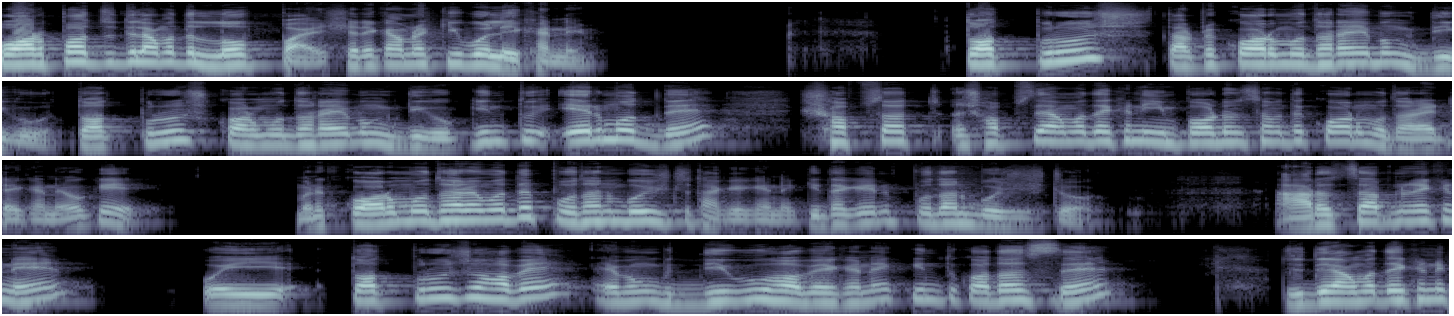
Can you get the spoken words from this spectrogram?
পরপদ যদি আমাদের লোপ পায়, সেটাকে আমরা কি বলি এখানে? তৎপুরুষ, তারপরে কর্মধারা এবং দিগু। তৎপুরুষ, কর্মধারা এবং দিগু। কিন্তু এর মধ্যে সবচেয়ে সবচেয়ে আমাদের এখানে ইম্পর্টেন্স আমাদের কর্মধারা এটা এখানে ওকে মানে কর্মধারের মধ্যে প্রধান বৈশিষ্ট্য থাকে এখানে। কি থাকে? প্রধান বৈশিষ্ট্য। আর হচ্ছে আপনার এখানে ওই তৎপুরুষও হবে এবং দিগু হবে এখানে। কিন্তু কথা হচ্ছে, যদি আমাদের এখানে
